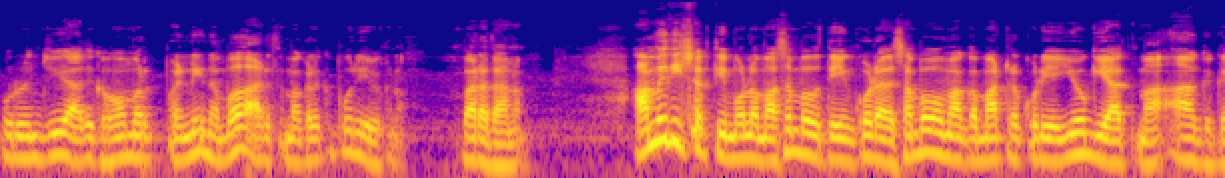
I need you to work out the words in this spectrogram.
புரிஞ்சு அதுக்கு ஹோம்ஒர்க் பண்ணி நம்ம அடுத்த மக்களுக்கு புரிய வைக்கணும். வரதானம். அமைதி சக்தி மூலம் அசம்பவத்தையும் கூட சம்பவமாக மாற்றக்கூடிய யோகி ஆத்மா ஆகுக.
